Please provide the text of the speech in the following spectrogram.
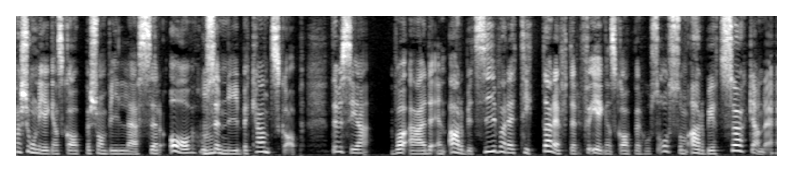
personegenskaper som vi läser av hos mm. en ny bekantskap, det vill säga vad är det en arbetsgivare tittar efter för egenskaper hos oss som arbetssökande?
